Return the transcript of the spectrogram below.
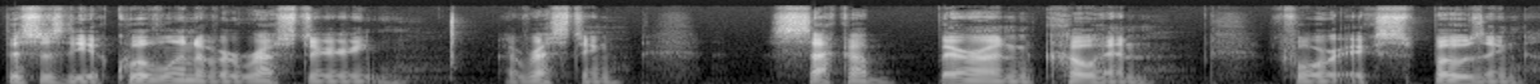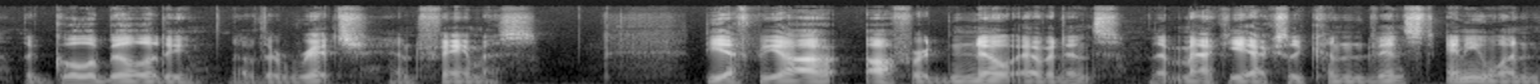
This is the equivalent of arresting arresting Sacha Baron Cohen for exposing the gullibility of the rich and famous. The FBI offered no evidence that Mackey actually convinced anyone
